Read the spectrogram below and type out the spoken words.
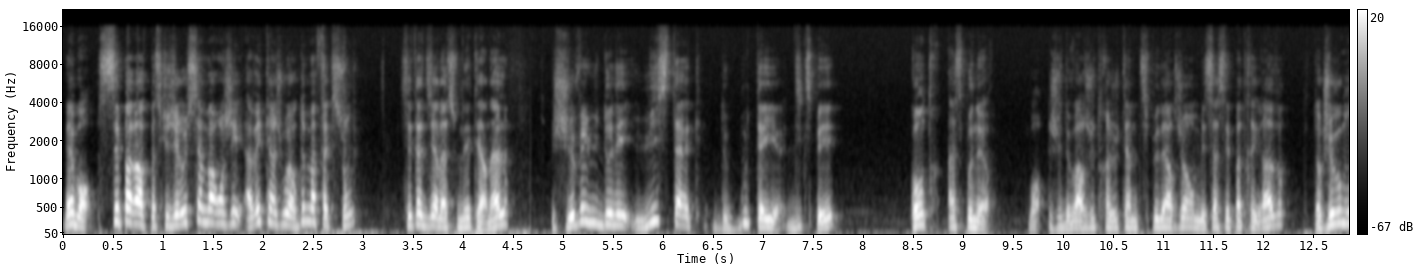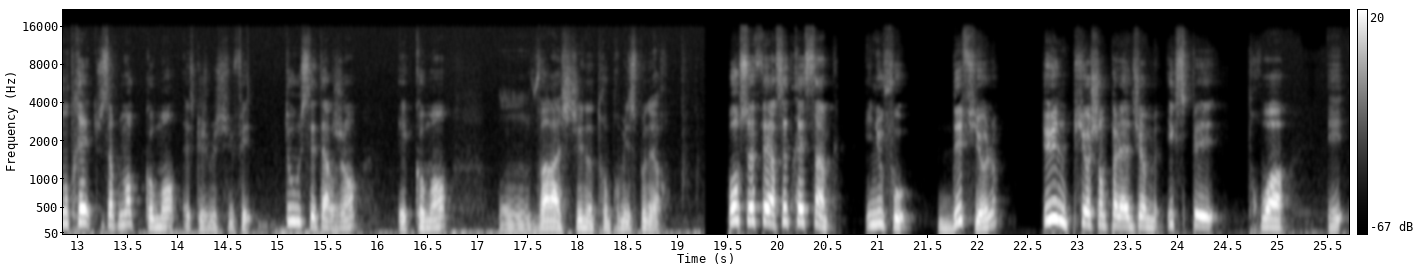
Mais bon, c'est pas grave, parce que j'ai réussi à m'arranger avec un joueur de ma faction, c'est-à-dire la Soon Eternal. Je vais lui donner 8 stacks de bouteilles d'XP contre un spawner. Bon, je vais devoir juste rajouter un petit peu d'argent, mais ça c'est pas très grave. Donc je vais vous montrer tout simplement comment est-ce que je me suis fait tout cet argent et comment on va racheter notre premier spawner. Pour ce faire, c'est très simple. Il nous faut des fioles, une pioche en palladium XP3 et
